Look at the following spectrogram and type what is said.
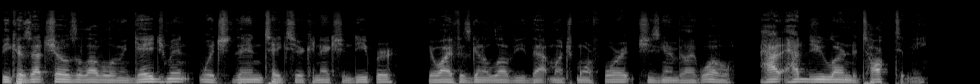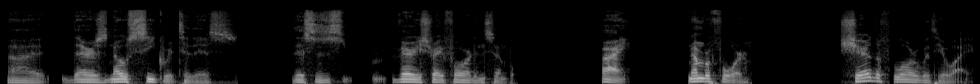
Because that shows a level of engagement, which then takes your connection deeper. Your wife is going to love you that much more for it. She's going to be like, Whoa, how, how did you learn to talk to me? Uh, there's no secret to this. This is very straightforward and simple. All right. Number four, share the floor with your wife.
